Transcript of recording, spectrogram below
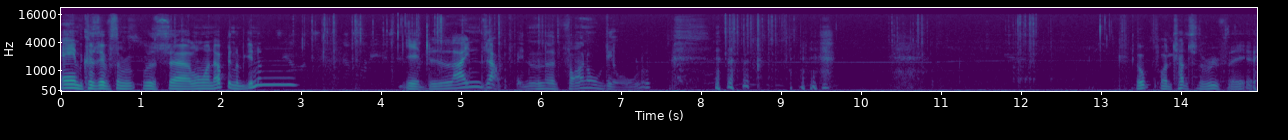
And because everything was uh, lined up in the beginning, it lines up in the final build. oh, I touched the roof there.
